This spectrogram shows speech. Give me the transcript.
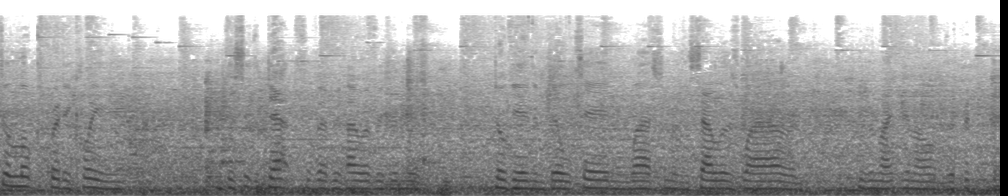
still looks pretty clean. You can see the depth of every how everything was dug in and built in and where some of the cellars were and even like, you know, the, the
